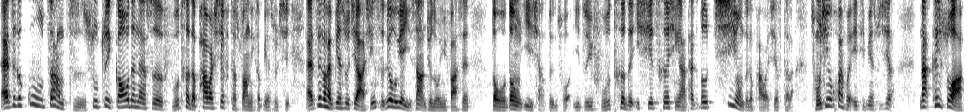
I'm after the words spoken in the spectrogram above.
哎，这个故障指数最高的呢是福特的 Power Shift 双离合变速器，哎，这款变速器啊，行驶六个月以上就容易发生。抖动、异响、顿挫，以至于福特的一些车型啊，它都弃用这个 Power Shift 了，重新换回 AT 变速器了。那可以说啊，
